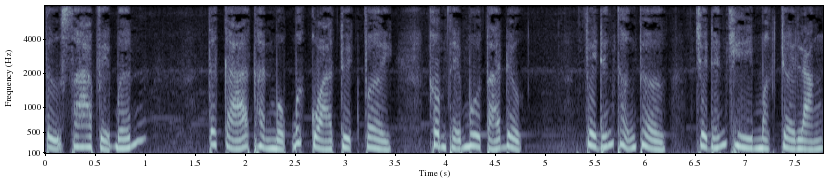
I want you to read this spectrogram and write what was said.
Từ xa về bến. Tất cả thành một bức họa tuyệt vời, Không thể mô tả được. Phi đứng thẫn thờ, Cho đến khi mặt trời lặn.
